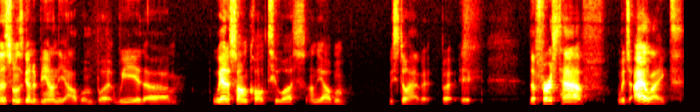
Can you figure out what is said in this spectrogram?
this one's gonna be on the album, but we had um, we had a song called "To Us" on the album. We still have it, but it the first half, which I liked,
